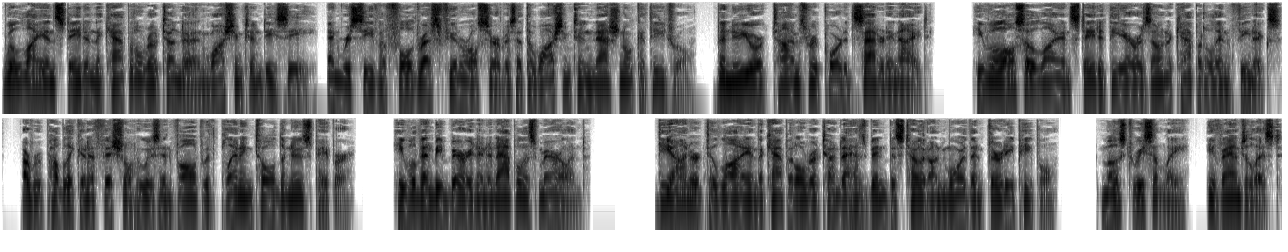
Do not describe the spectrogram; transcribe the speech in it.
will lie in state in the Capitol Rotunda in Washington, D.C. and receive a full-dress funeral service at the Washington National Cathedral, The New York Times reported Saturday night. He will also lie in state at the Arizona Capitol in Phoenix, a Republican official who is involved with planning told the newspaper. He will then be buried in Annapolis, Maryland. The honor to lie in the Capitol Rotunda has been bestowed on more than 30 people. Most recently, evangelist,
